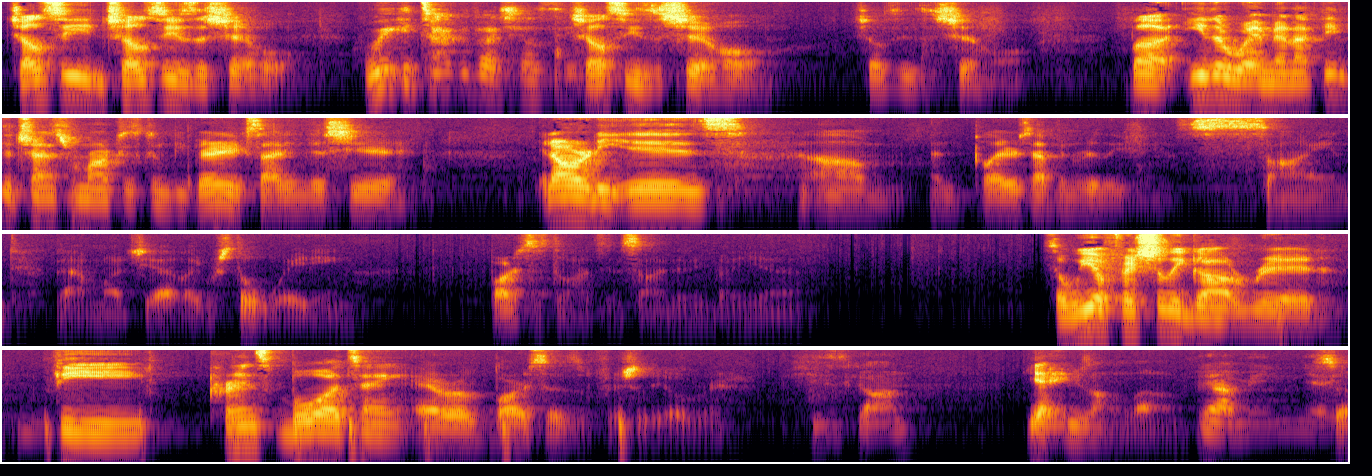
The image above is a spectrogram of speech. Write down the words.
Chelsea, Chelsea is a shithole. We could talk about Chelsea. Chelsea's a shithole. Chelsea's a shithole. But either way, man, I think the transfer market is going to be very exciting this year. It already is, um, and players have been really signed that much yet. Like we're still waiting. Barca still hasn't signed anybody yet. So we officially got rid. The Prince Boateng era of Barca is officially over. He's gone. Yeah, he was on loan. Yeah, I mean, yeah, So-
